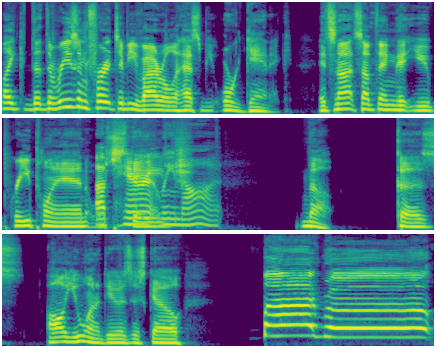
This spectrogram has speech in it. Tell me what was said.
Like the the reason for it to be viral, it has to be organic. It's not something that you pre-plan or Apparently stage. not. No, because all you want to do is just go viral.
